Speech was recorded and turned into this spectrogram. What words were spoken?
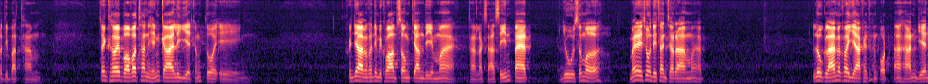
ปฏิบัติธรรม ท่านเคยบอกว่าท่านเห็นกายละเอียดของตัวเอง คุณย่าเป็นคนที่มีความทรงจำดีมาก ท่านรักษาศีลแปดอยู่เสมอ ไม่ได้ช่วงที่ท่านชรามาก ลูกหลานไม่ค่อยอยากให้ท่านอดอาหารเย็น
